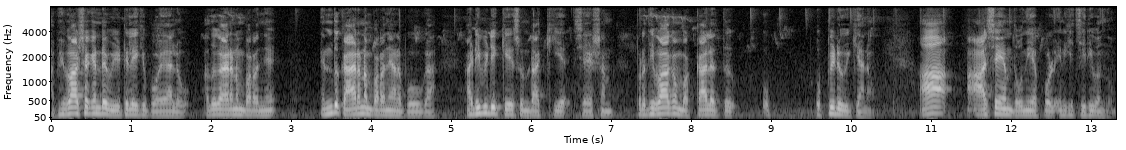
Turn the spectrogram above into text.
അഭിഭാഷകന്റെ വീട്ടിലേക്ക് പോയാലോ? അത് കാരണം പറഞ്ഞ് എന്തു കാരണം പറഞ്ഞാണ് പോവുക? അടിപിടി കേസുണ്ടാക്കിയ ശേഷം പ്രതിഭാഗം വക്കാലത്ത് ഒപ്പ് ഒപ്പിടുവിക്കാനോ? ആ ആശയം തോന്നിയപ്പോൾ എനിക്ക് ചിരി വന്നു.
